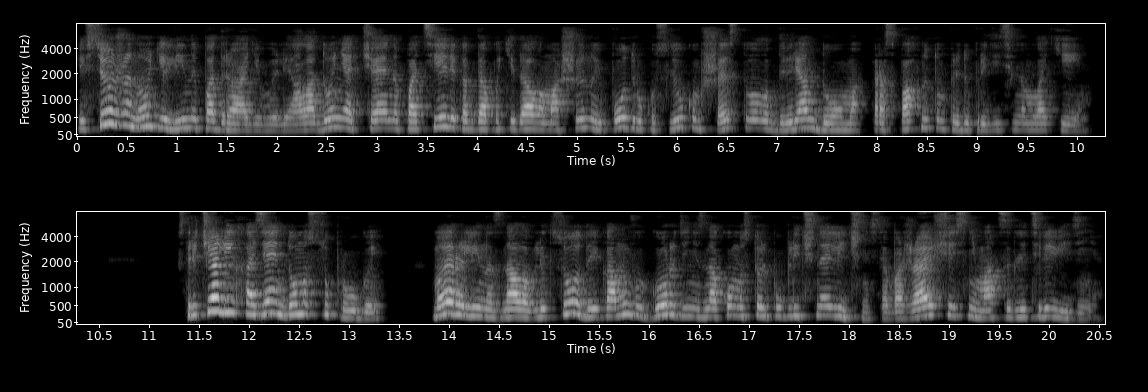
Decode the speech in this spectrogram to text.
И все же ноги Лины подрагивали, а ладони отчаянно потели, когда покидала машину и под руку с люком шествовала к дверям дома, распахнутым предупредительным лакеем. Встречали их хозяин дома с супругой. Мэра Лина знала в лицо, да и кому в их городе не знакома столь публичная личность, обожающая сниматься для телевидения.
